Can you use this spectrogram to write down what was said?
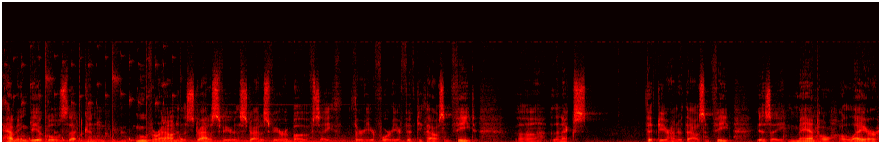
having vehicles that can move around in the stratosphere, the stratosphere above, say, 30 or 40 or 50,000 feet, uh, the next 50 or 100,000 feet is a mantle, a layer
